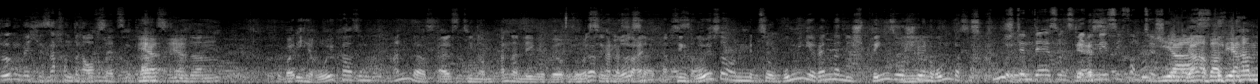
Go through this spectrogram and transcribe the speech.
irgendwelche Sachen draufsetzen kannst Ja, ja. und dann Wobei die Heroica sind anders als die noch anderen Lego-Würfel, oder? Kann das größer, sein? kann das Die sind sein? größer und mit so Gummirändern, die springen so schön rum, das ist cool. Stimmt, der ist uns Der ist- regelmäßig vom Tisch Ja, genommen. aber wir haben,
